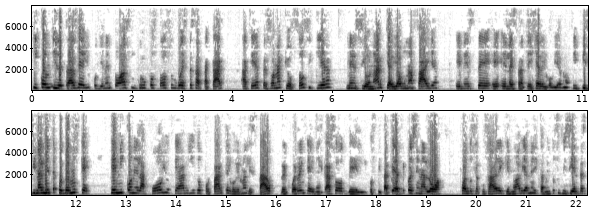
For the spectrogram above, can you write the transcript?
Y, con, y detrás de ello pues vienen todos sus grupos, todos sus huestes a atacar a aquella persona que osó siquiera mencionar que había una falla en este e, en la estrategia del gobierno. Y, y finalmente pues vemos que que ni con el apoyo que ha habido por parte del gobierno del Estado, recuerden que en el caso del Hospital Pediátrico de Sinaloa, cuando se acusaba de que no había medicamentos suficientes,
